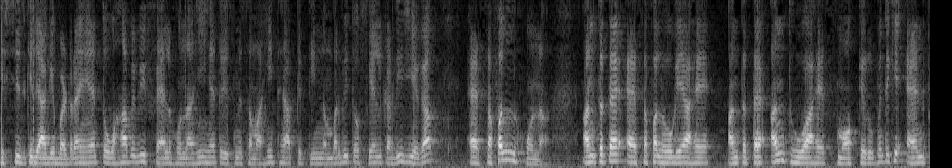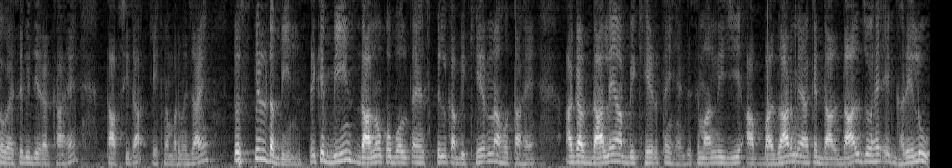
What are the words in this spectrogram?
किस चीज़ के लिए आगे बढ़ रहे हैं तो वहाँ पे भी फेल होना ही है। तो इसमें समाहित है आपके तीन नंबर भी तो फेल कर दीजिएगा। असफल होना। अंततः असफल हो गया है। अंततः अंत हुआ है स्मोक के रूप में। देखिए, एंड तो वैसे भी दे रखा है। तो आप सीधा एक नंबर में जाए। तो स्पिल द बीन्स देखिए बीन्स दालों को बोलते हैं स्पिल का बिखेरना होता है। अगर दालें आप बिखेरते हैं, जैसे मान लीजिए आप बाज़ार में आके दाल दाल जो है एक घरेलू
